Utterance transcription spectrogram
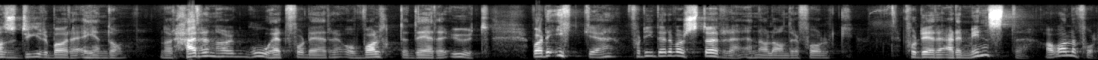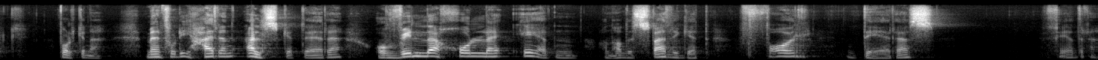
Hans dyrebare eiendom. Når Herren har godhet for dere og valgte dere ut, var det ikke fordi dere var større enn alle andre folk, for dere er det minste av alle folk, folkene, men fordi Herren elsket dere og ville holde eden han hadde sverget for deres fedre.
